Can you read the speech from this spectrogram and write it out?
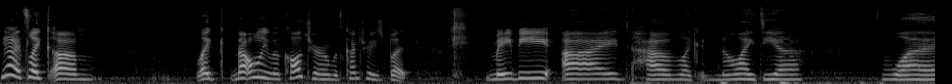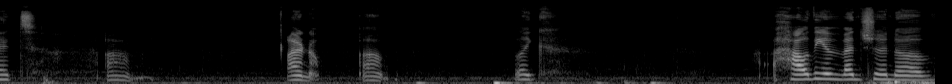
Yeah, it's like um like not only with culture with countries, but maybe I have like no idea what um I don't know. Um like how the invention of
